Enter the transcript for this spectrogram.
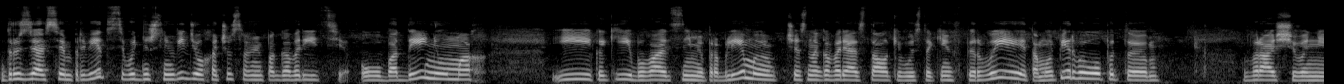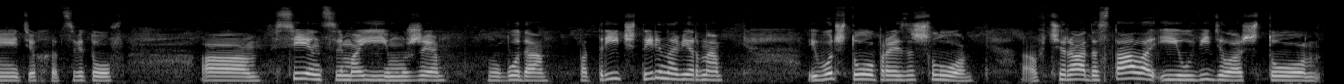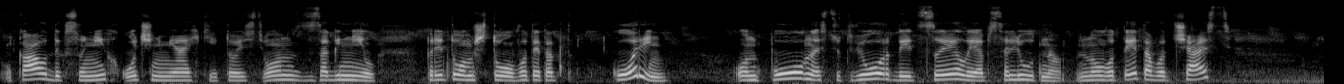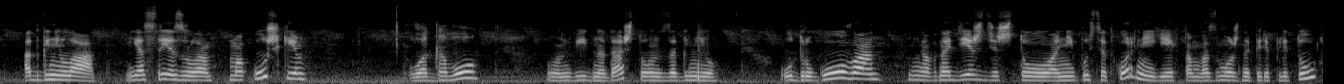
Друзья, всем привет! В сегодняшнем видео хочу с вами поговорить об адениумах и какие бывают с ними проблемы. Честно говоря, сталкиваюсь с таким впервые. Это мой первый опыт э, выращивания этих цветов. А, сеянцы мои уже года по 3-4, наверное. И вот что произошло. Вчера достала и увидела, что каудекс у них очень мягкий, то есть он загнил. При том, что вот этот корень, он полностью твердый, целый, абсолютно. Но вот эта вот часть отгнила. Я срезала макушки у одного, вон видно, да, что он загнил. У другого в надежде, что они пустят корни, я их там, возможно, переплету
